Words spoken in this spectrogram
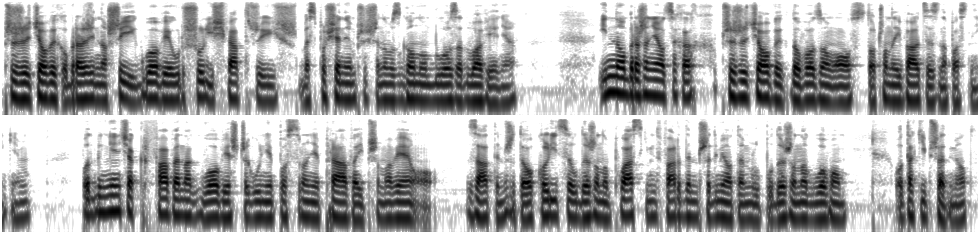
przeżyciowych obrażeń na szyi i głowie Urszuli świadczy, iż bezpośrednią przyczyną zgonu było zadławienie. Inne obrażenia o cechach przeżyciowych dowodzą o stoczonej walce z napastnikiem. Podbiegnięcia krwawe na głowie, szczególnie po stronie prawej, przemawiają za tym, że te okolice uderzono płaskim, twardym przedmiotem lub uderzono głową o taki przedmiot.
